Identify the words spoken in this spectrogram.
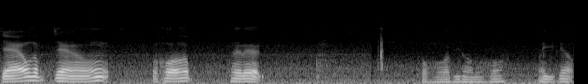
แจ๋วครับแจ๋ว ปะคอครับไทยแรกปะคอพี่น้องปะคอมาอีกแล้ว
